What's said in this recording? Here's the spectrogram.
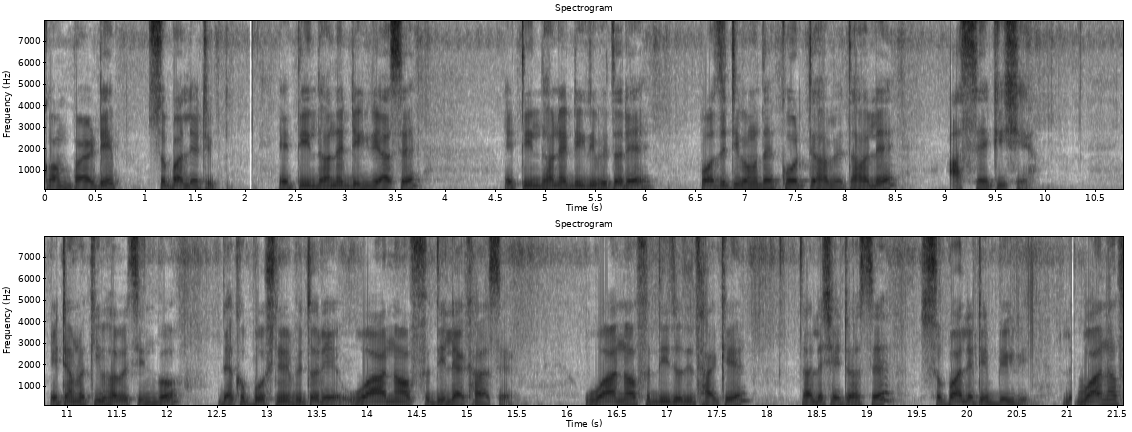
কম্পারেটিভ সুপারলেটিভ এই তিন ধরনের ডিগ্রি আছে। এই তিন ধরনের ডিগ্রির ভিতরে পজিটিভ আমাদের করতে হবে, তাহলে আছে কিসে? এটা আমরা কীভাবে চিনব? দেখো প্রশ্নের ভিতরে ওয়ান অফ দি লেখা আছে। ওয়ান অফ দি যদি থাকে, তাহলে সেটা হচ্ছে superlative degree one of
